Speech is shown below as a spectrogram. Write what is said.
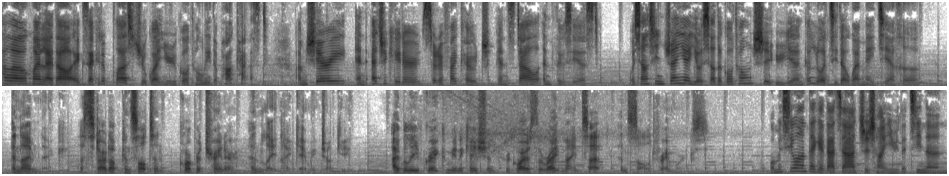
Hello，欢迎来到 Executive Plus 主管与沟通力的 Podcast。I'm Sherry, an educator, certified coach, and style enthusiast. 我相信专业有效的沟通是语言跟逻辑的完美结合。 And I'm Nick, a startup consultant, corporate trainer, and late night gaming junkie. I believe great communication requires the right mindset and solid frameworks. 我们希望带给大家职场英语的技能、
